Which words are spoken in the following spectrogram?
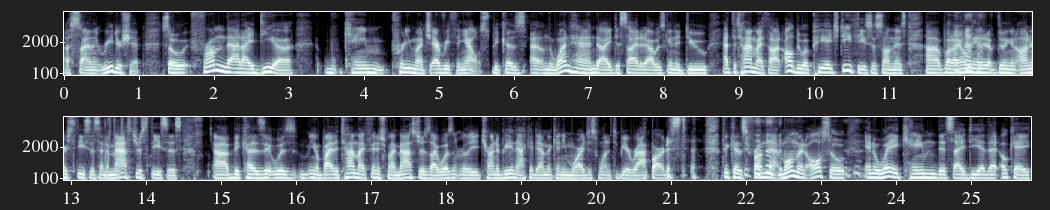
a silent readership. So from that idea came pretty much everything else because on the one hand, I decided I was going to do at the time I thought I'll do a PhD thesis on this, uh, but I only ended up doing an honors thesis and a master's thesis uh, because it was, you know, by the time I finished my master's, I wasn't really trying to be an academic anymore. I just wanted to be a rap artist because from that moment, also in a way, came this idea that, okay,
